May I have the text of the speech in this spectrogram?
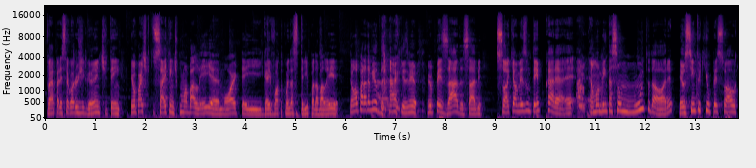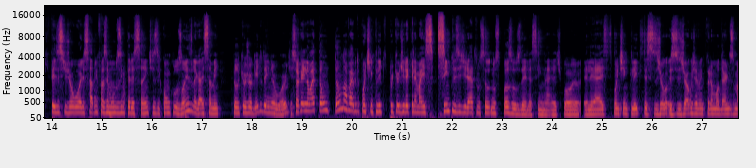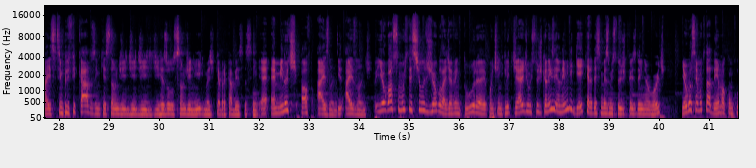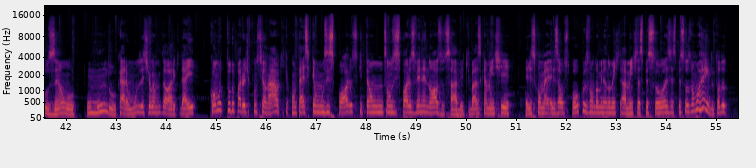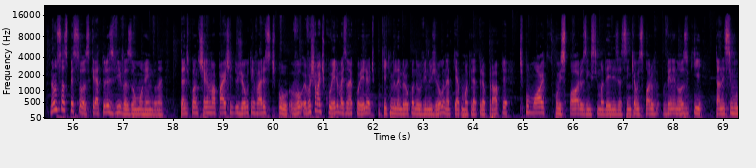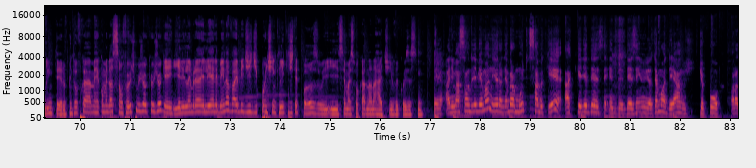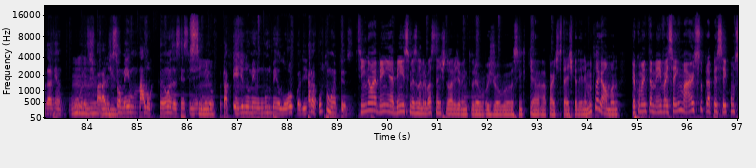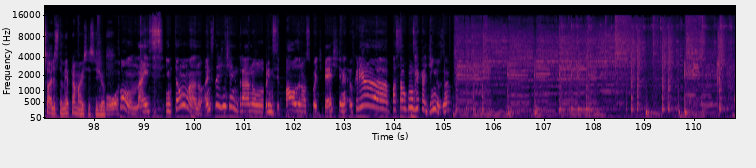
vai aparecer agora o gigante, tem, tem uma parte que tu sai, tem tipo uma baleia morta e gaivota comendo as tripas da baleia. Então é uma parada meio dark, meio, meio pesada, sabe? Só que ao mesmo tempo, cara, é, é uma ambientação muito da hora. Eu sinto que o pessoal que fez esse jogo, eles sabem fazer mundos interessantes e conclusões legais também pelo que eu joguei do The Inner World. Só que ele não é tão, tão na vibe do point and click, porque eu diria que ele é mais simples e direto no seu, nos puzzles dele, assim, né? É, tipo, ele é esses point and clicks, esses, jo esses jogos de aventura modernos mais simplificados em questão de, de, de, de resolução de enigmas, de quebra-cabeça, assim. É, é, Minute of Island, Island. E eu gosto muito desse estilo de jogo lá, de aventura, point and click. Já era de um estúdio que eu nem, eu nem me liguei que era desse mesmo estúdio que fez The Inner World. E eu gostei muito da demo, a conclusão, o, o mundo. Cara, o mundo desse jogo é muito da hora. Que daí como tudo parou de funcionar, o que, que acontece é que tem uns esporos que estão. São os esporos venenosos, sabe? Que basicamente eles, come, eles aos poucos vão dominando a mente das pessoas e as pessoas vão morrendo. Todo, não só as pessoas, criaturas vivas vão morrendo, né? Tanto que quando chega numa parte do jogo tem vários, tipo, eu vou, eu vou chamar de coelho, mas não é coelho, é tipo o que, que me lembrou quando eu vi no jogo, né? Porque é uma criatura própria, tipo mortos com esporos em cima deles, assim, que é um esporo venenoso que tá nesse mundo inteiro. Então fica a minha recomendação. Foi o último jogo que eu joguei. E ele lembra, ele, ele é bem na vibe de, de point and click, de ter puzzle e, e, ser mais focado na narrativa e coisa assim. É, a animação dele é bem maneira. Lembra muito, sabe o quê? Aquele desenho, desenho até modernos, tipo Hora da Aventura, uhum, essas paradas uhum. que são meio malucões, assim, esse mundo Sim. meio. Tá perdido no meio, um mundo meio louco ali. Cara, eu curto muito isso. Sim, não, é bem, é bem isso mesmo. Lembra bastante da Hora de Aventura o, o jogo. Eu sinto que a, a, parte estética dele é muito legal, mano. Recomendo também, vai sair em março pra PC e consoles. Também é pra março esse jogo. Boa. Bom, nice. Então, mano, antes da gente entrar no principal do nosso podcast, né? Eu queria passar alguns recadinhos, né?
